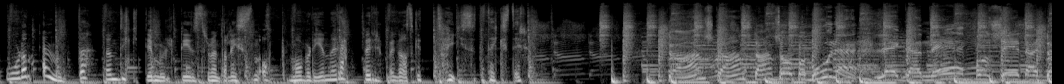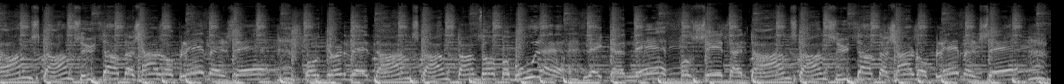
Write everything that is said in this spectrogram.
Hvordan endte den dyktige multiinstrumentalisten opp med å bli en rapper med ganske tøysete tekster? Dans, dans, dans opp på bordet. Legg deg ned, få se deg dans, dans ut av deg sjæl opplevelse. På gulvet, dans, dans, dans opp på bordet. Legg deg ned, se deg dans, dans ut av deg sjæl opplevelse.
